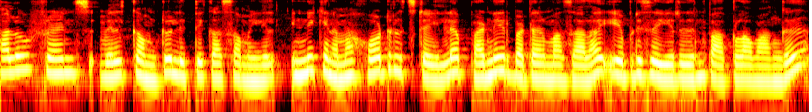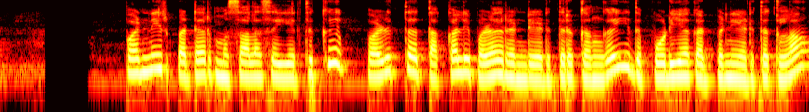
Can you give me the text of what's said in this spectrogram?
Hello friends welcome to Lithika சமையல் இன்றைக்கி நம்ம ஹோட்டல் ஸ்டைலில் பன்னீர் பட்டர் மசாலா எப்படி செய்கிறதுன்னு பார்க்கலாம் வாங்க. பன்னீர் பட்டர் மசாலா செய்கிறதுக்கு பழுத்த தக்காளி பழம் ரெண்டு எடுத்துருக்கங்க. இதை பொடியாக கட் பண்ணி எடுத்துக்கலாம்.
